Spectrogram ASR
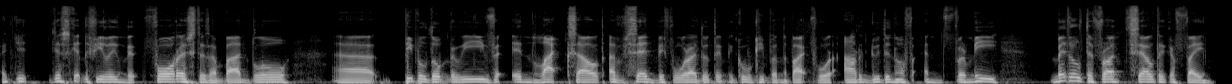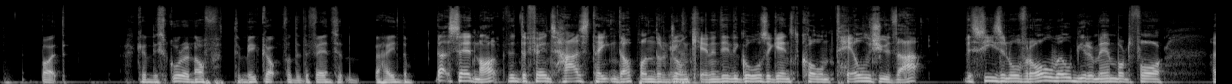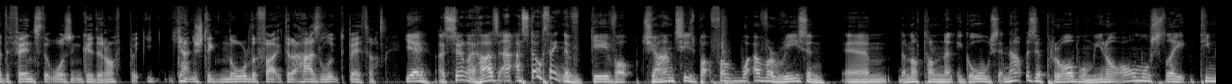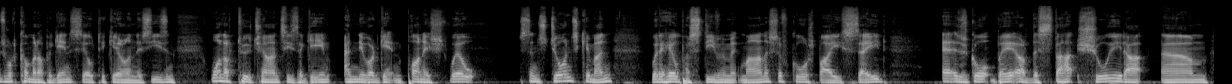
I just get the feeling that Forrest is a bad blow. Uh, people don't believe in Laxalt. I've said before, I don't think the goalkeeper and the back four are good enough. And for me, middle to front, Celtic are fine. But can they score enough to make up for the defence behind them? That said, Mark, the defence has tightened up under John Kennedy. The goals against column tells you that. The season overall will be remembered for a defence that wasn't good enough, but you can't just ignore the fact that it has looked better. Yeah, it certainly has. I, still think they've gave up chances, but for whatever reason, um, they're not turning into goals, and that was a problem. You know, almost like teams were coming up against Celtic early in the season, one or two chances a game, and they were getting punished. Well, since Jones came in, with the help of Stephen McManus, of course, by his side, it has got better. The stats show you that. Um,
